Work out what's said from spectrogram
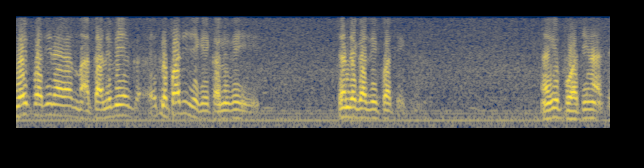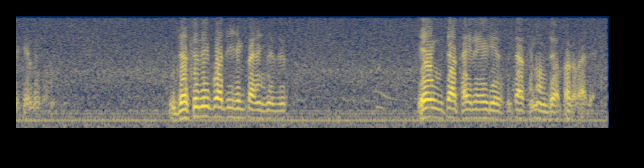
કોઈ પહોંચી ના કનુભાઈ એટલો પહોંચી શકે કનુભાઈ. ચંદ્રકાંતિ પહોંચી. અહીં પહોંચી ના શકે લોકો. જસુદી પહોંચી શકતા નહીં એ ઊંચા થઈ રહી ઊંચા થઈને જવા પકડવા જાય.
